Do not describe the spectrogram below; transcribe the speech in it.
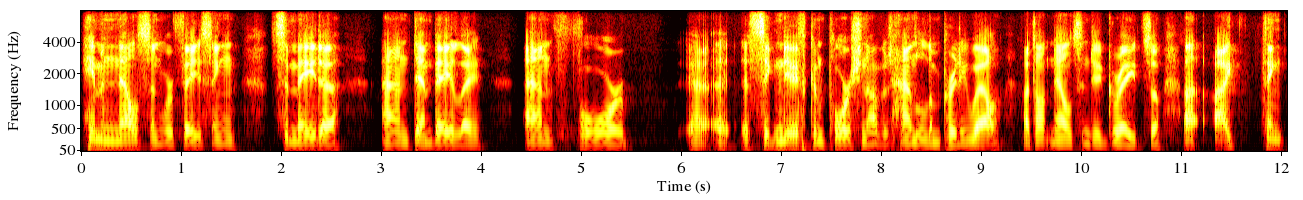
him and Nelson were facing Semedo and Dembele, and for a, a significant portion of it, handled them pretty well. I thought Nelson did great. So uh, I think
